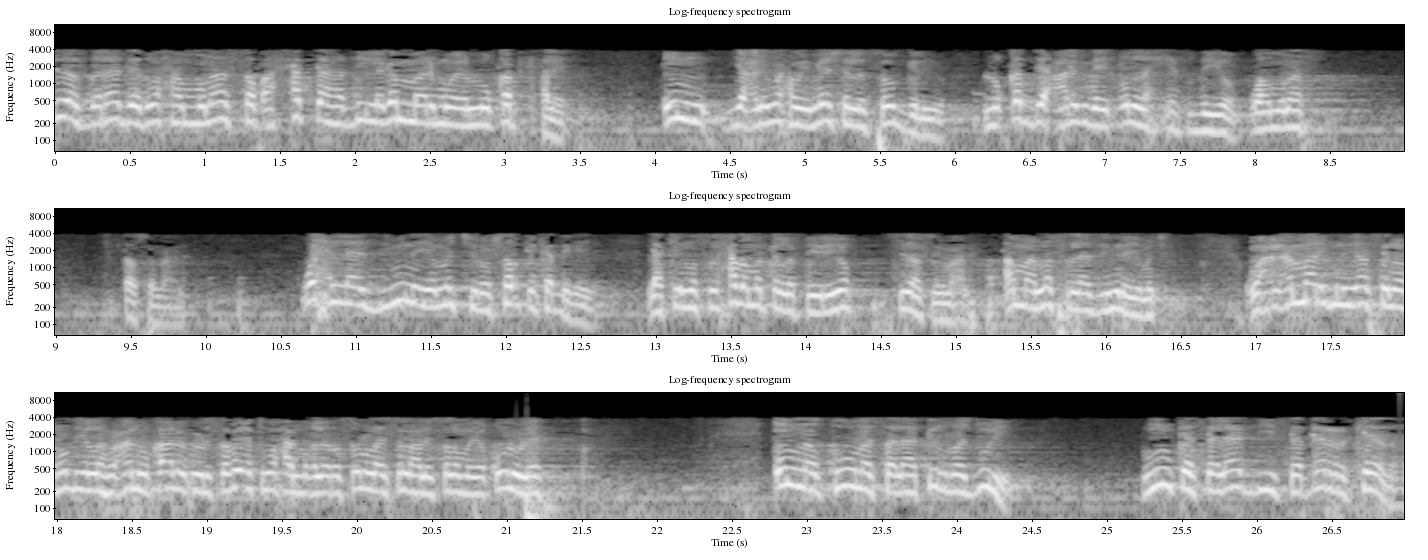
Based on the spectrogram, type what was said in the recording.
Sidaas daraaddeed waxaa munaasab ah xataa haddii laga maarmi waayo luqad kale. In yani waxa wey meesha la geliyo luqadii carabiga in la xifdiyo waa munaasab. Saas man wax laaziminaya ma jiro shari ka dhigaya. Laakiin maslaxada marka la fiiriyo sidaas wey man ama nas laaziminaya ma jiro. Wacan camaar ibni yaasirin radi allahu canhu qala wuxu uhi samictu waxaan maqlay rasul lahi sal lay slam yaquulu leh ina tuula salaati rajuli ninka salaadiisa dherarkeeda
